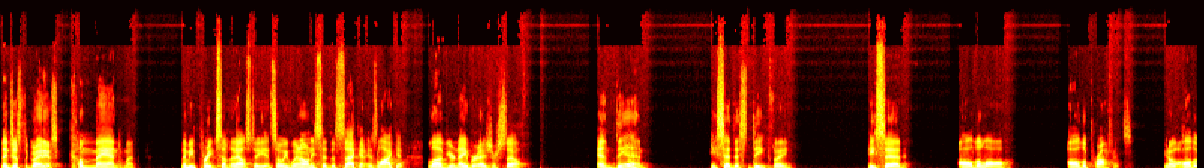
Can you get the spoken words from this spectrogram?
than just the greatest commandment. Let me preach something else to you. And so he went on, he said, The second is like it love your neighbor as yourself. And then he said this deep thing. He said, All the law, all the prophets, you know, all, the,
